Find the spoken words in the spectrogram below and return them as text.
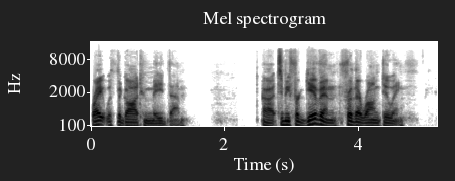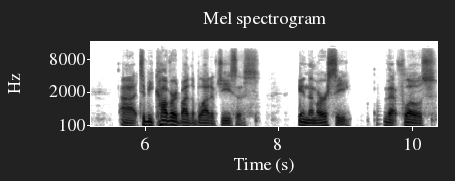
right with the God who made them, uh, to be forgiven for their wrongdoing, uh, to be covered by the blood of Jesus in the mercy that flows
